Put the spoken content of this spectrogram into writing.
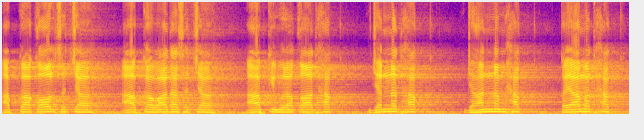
آپ کا قول سچا، آپ کا وعدہ سچا، آپ کی ملاقات حق، جنت حق، جہنم حق، قیامت حق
